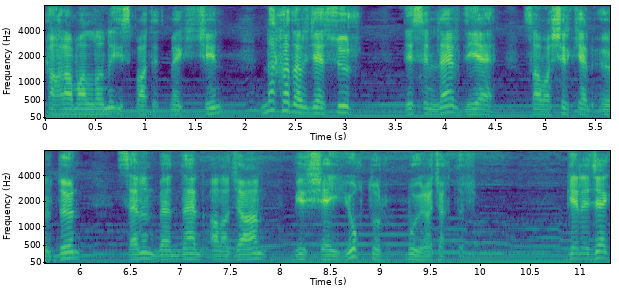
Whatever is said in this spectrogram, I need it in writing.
Kahramanlığını ispat etmek için ne kadar cesur desinler diye savaşırken öldün. Senin benden alacağın bir şey yoktur buyuracaktır. Gelecek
